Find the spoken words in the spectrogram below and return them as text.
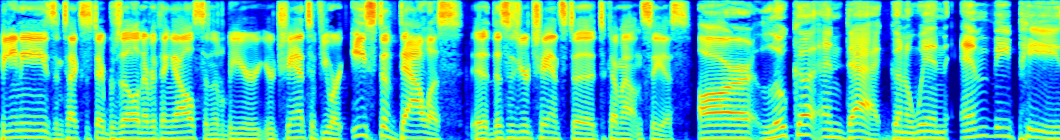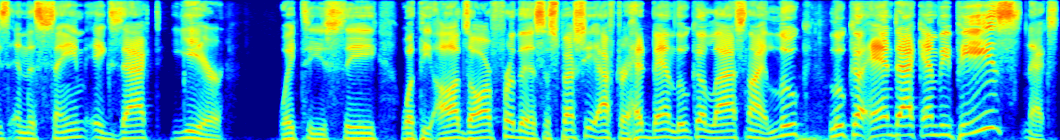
beanies and Texas State Brazil and everything else. And it'll be your, your chance. If you are east of Dallas, uh, this is your chance to, to come out and see us. Are Luka and Dak going to win MVPs in the same exact year? Wait till you see what the odds are for this, especially after headband Luka last night. Luke, Luka and Dak MVPs next.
